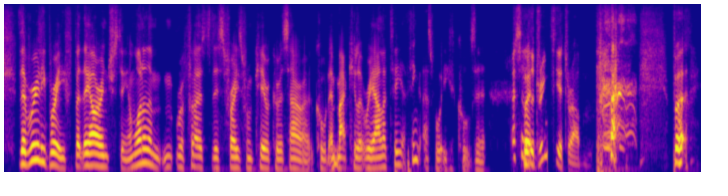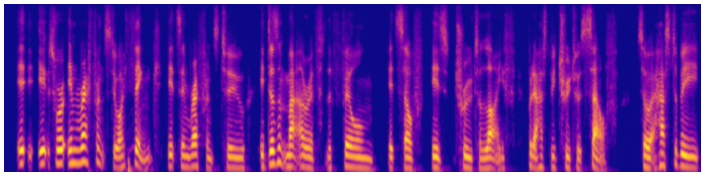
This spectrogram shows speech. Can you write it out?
They're really brief, but they are interesting. And one of them refers to this phrase from Akira Kurosawa called "immaculate reality." I think that's what he calls it. That's in the Dream Theater album. but it, it's in reference to. I think it's in reference to. It doesn't matter if the film itself is true to life, but it has to be true to itself. So it has to be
